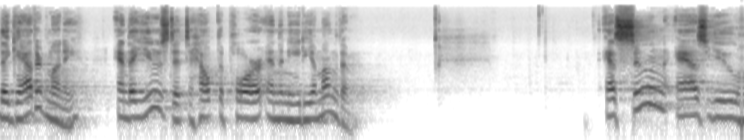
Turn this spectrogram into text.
They gathered money and they used it to help the poor and the needy among them. As soon as you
